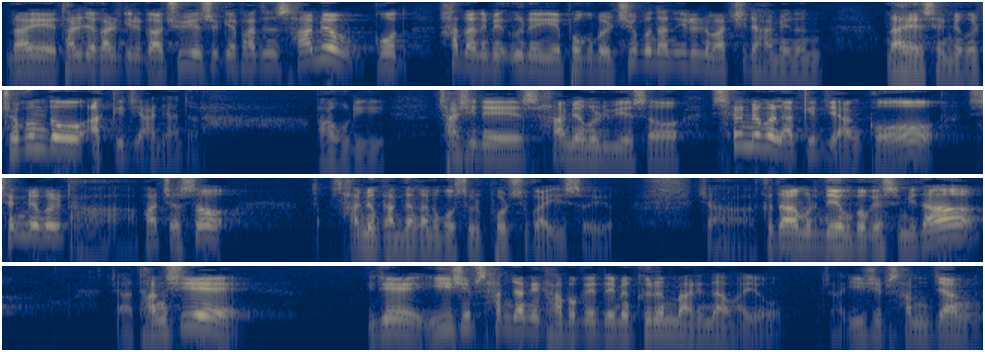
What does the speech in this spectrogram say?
나의 달려갈 길과 주 예수께 받은 사명 곧 하나님의 은혜의 복음을 주권한 일을 마치려 하면은 나의 생명을 조금도 아끼지 아니하노라. 바울이 자신의 사명을 위해서 생명을 아끼지 않고 생명을 다 바쳐서 사명 감당하는 모습을 볼 수가 있어요. 자, 그 다음으로 내용 보겠습니다. 자, 당시에 이제 23장에 가보게 되면 그런 말이 나와요. 자, 23장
